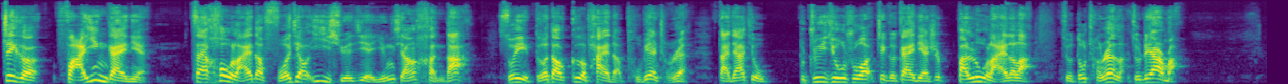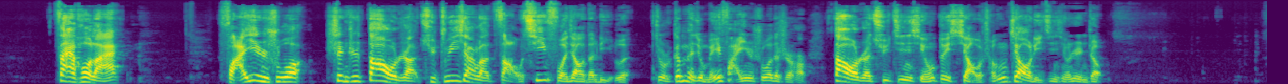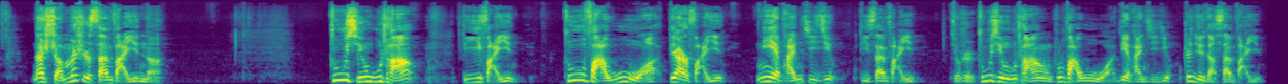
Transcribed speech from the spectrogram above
这个法印概念在后来的佛教义学界影响很大。所以得到各派的普遍承认，大家就不追究说这个概念是半路来的了，就都承认了，就这样吧。再后来，法印说甚至倒着去追向了早期佛教的理论，就是根本就没法印说的时候，倒着去进行对小乘教理进行认证。那什么是三法印呢？诸行无常，第一法印；诸法无我，第二法印；涅盘寂静，第三法印。就是诸行无常，诸法无我，涅盘寂静，这就叫三法印。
